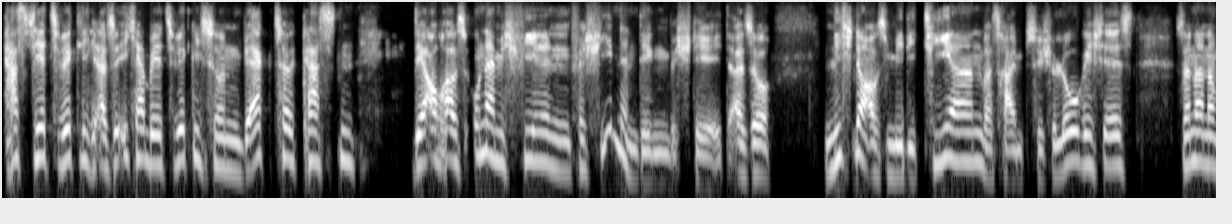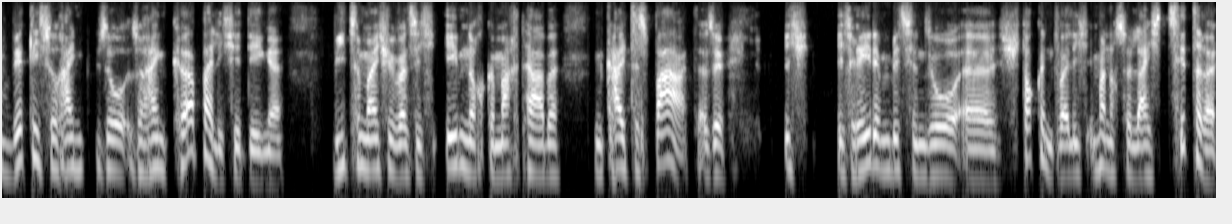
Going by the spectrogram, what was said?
hast jetzt wirklich, also ich habe jetzt wirklich so einen Werkzeugkasten, der auch aus unheimlich vielen verschiedenen Dingen besteht. Also nicht nur aus Meditieren, was rein psychologisch ist, sondern auch wirklich so rein, so, so rein körperliche Dinge, wie zum Beispiel, was ich eben noch gemacht habe, ein kaltes Bad. Also ich, ich rede ein bisschen so äh, stockend, weil ich immer noch so leicht zittere.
